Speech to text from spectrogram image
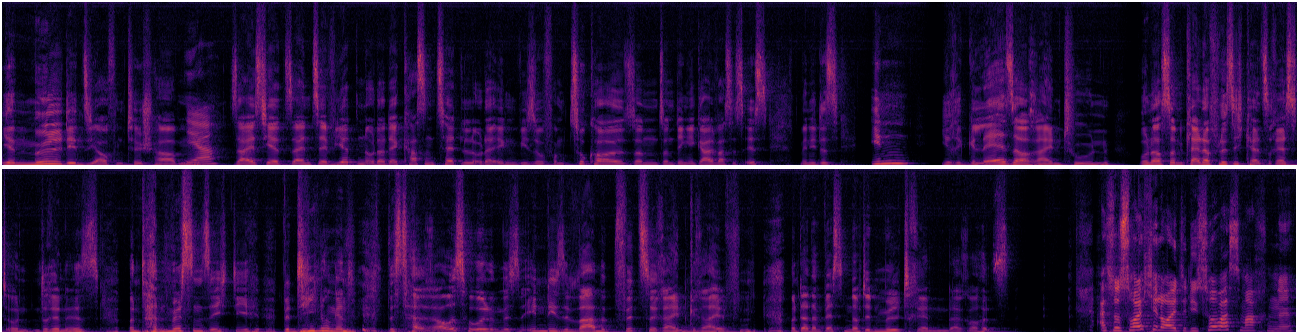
ihren Müll, den sie auf dem Tisch haben, Ja. sei es jetzt sein Servierten oder der Kassenzettel oder irgendwie so vom Zucker, so ein, so ein Ding, egal was es ist, wenn die das in ihre Gläser reintun, wo noch so ein kleiner Flüssigkeitsrest unten drin ist. Und dann müssen sich die Bedienungen das da rausholen und müssen in diese warme Pfütze reingreifen und dann am besten noch den Müll trennen daraus. Also solche Leute, die sowas machen, ne?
